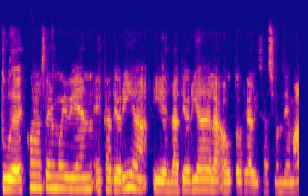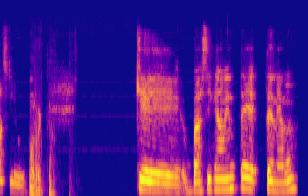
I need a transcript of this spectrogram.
tú debes conocer muy bien esta teoría y es la teoría de la autorrealización de Maslow. Correcto. Que básicamente tenemos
